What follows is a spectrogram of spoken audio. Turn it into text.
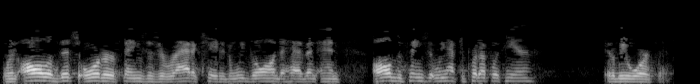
when all of this order of things is eradicated and we go on to heaven and all the things that we have to put up with here, it'll be worth it.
